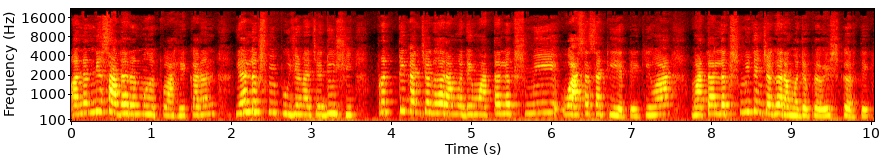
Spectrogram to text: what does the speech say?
अनन्य अनन्यसाधारण महत्त्व आहे. कारण या लक्ष्मीपूजनाच्या दिवशी प्रत्येकांच्या घरामध्ये माता लक्ष्मी वासासाठी येते किंवा माता लक्ष्मी त्यांच्या घरामध्ये प्रवेश करते.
